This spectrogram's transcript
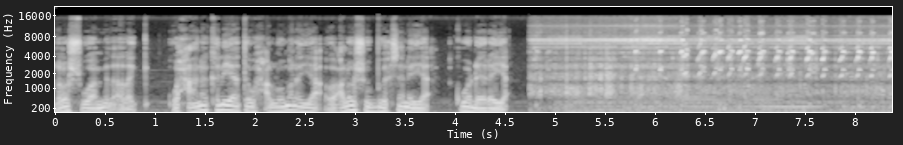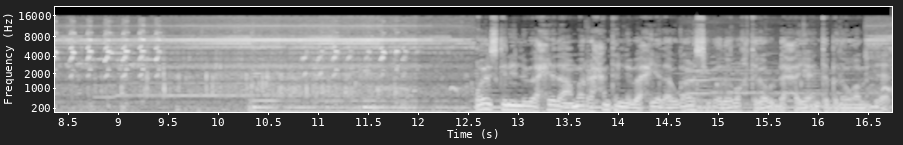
noloshu waa mid adag. Waxaana keliyaata wax calluumanaya oo calooshu buuxsanaya kuwa dheereeya. Qoyskani libaaxyada ama raxantan libaaxyada ugaarsigooda wakhtiga u dhexeeya inta badan waa mid dheer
